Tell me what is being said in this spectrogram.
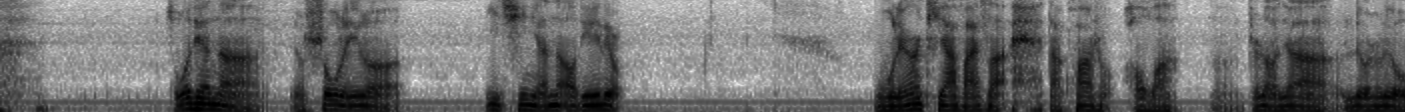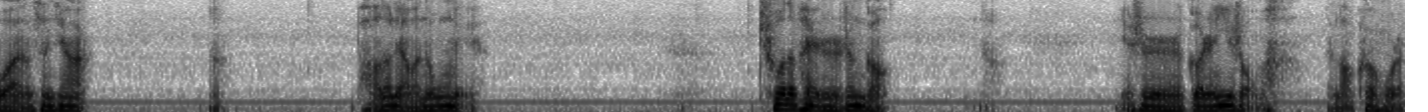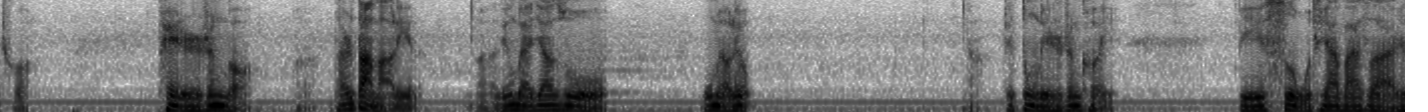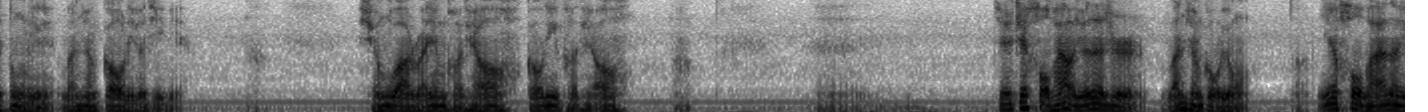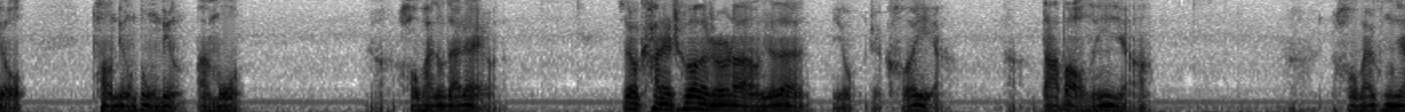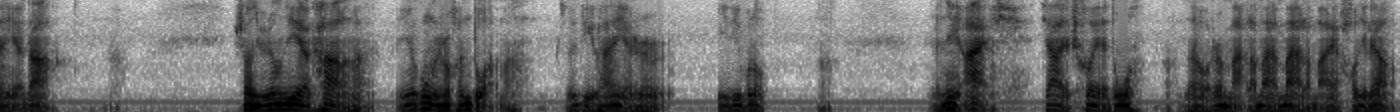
昨天呢又收了一个一七年的奥迪 A 六，五菱 TFSI 大夸手豪华啊，指导价六十六万三千二，跑了两万多公里，车的配置是真高，也是个人一手嘛，老客户的车，配置是真高啊，它是大马力的啊，零百加速五秒六。这动力是真可以，比四五 TFSI 这动力完全高了一个级别，悬挂软硬可调，高低可调，啊，嗯，这这后排我觉得是完全够用，啊，因为后排呢有烫定、动定、按摩，啊，后排都带这个，所以我看这车的时候呢，我觉得，哎呦，这可以啊，啊，大 BOSS 音响。啊后排空间也大，啊，上举升机也看了看，因为公里数很短嘛，所以底盘也是一滴不漏，啊，人家也爱惜，家里车也多啊，在我这儿买了卖，卖了买也，好几辆。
